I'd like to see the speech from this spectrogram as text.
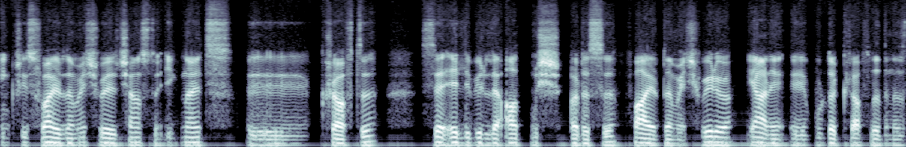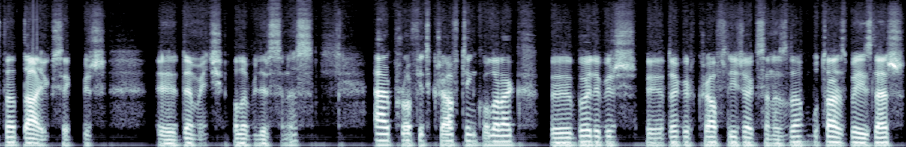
increase fire damage ve chance to ignite e, craft'ı size 51 ile 60 arası fire damage veriyor. Yani e, burada craftladığınızda daha yüksek bir e, damage alabilirsiniz. Eğer profit crafting olarak e, böyle bir e, dagger craftlayacaksanız da bu tarz base'ler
